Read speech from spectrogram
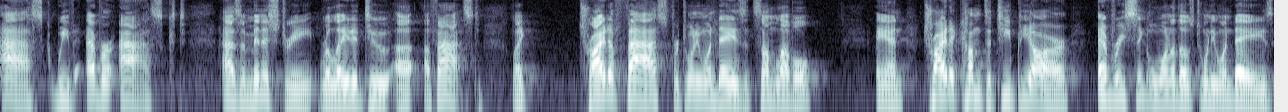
ask we've ever asked as a ministry related to a, a fast. Like, try to fast for 21 days at some level and try to come to TPR every single one of those 21 days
